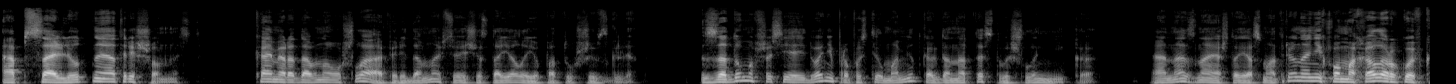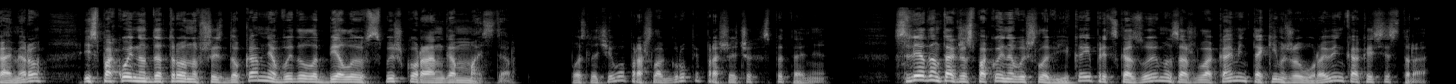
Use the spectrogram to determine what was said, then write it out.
Абсолютная отрешенность. Камера давно ушла, а передо мной все еще стоял ее потухший взгляд. Задумавшись, я едва не пропустил момент, когда на тест вышла Ника. Она, зная, что я смотрю на них, помахала рукой в камеру и, спокойно дотронувшись до камня, выдала белую вспышку рангом мастер, после чего прошла к группе прошедших испытания. Следом также спокойно вышла Вика и предсказуемо зажгла камень таким же уровень, как и сестра.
